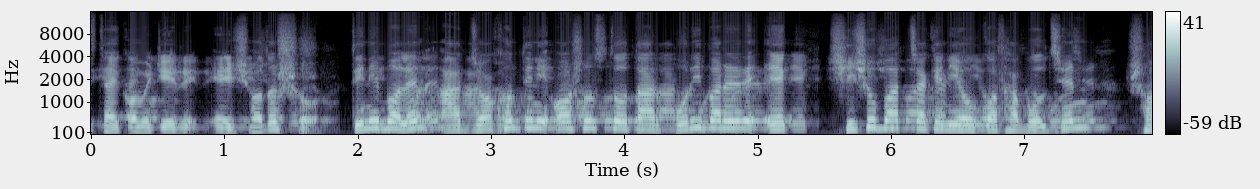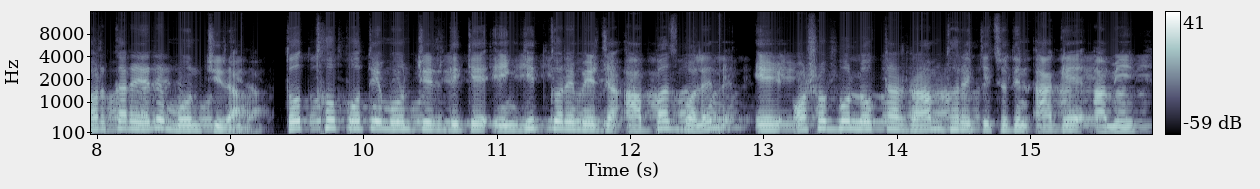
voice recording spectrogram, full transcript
স্থায়ী কমিটির এই সদস্য। তিনি বলেন আজ যখন তিনি অসুস্থ তার পরিবারের এক শিশু বাচ্চাকে নিয়েও কথা বলছেন সরকারের মন্ত্রীরা। তথ্য প্রতিমন্ত্রীর দিকে ইঙ্গিত করে মির্জা আব্বাস বলেন এই অসভ্য লোকটার নাম ধরে কিছুদিন আগে আমি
